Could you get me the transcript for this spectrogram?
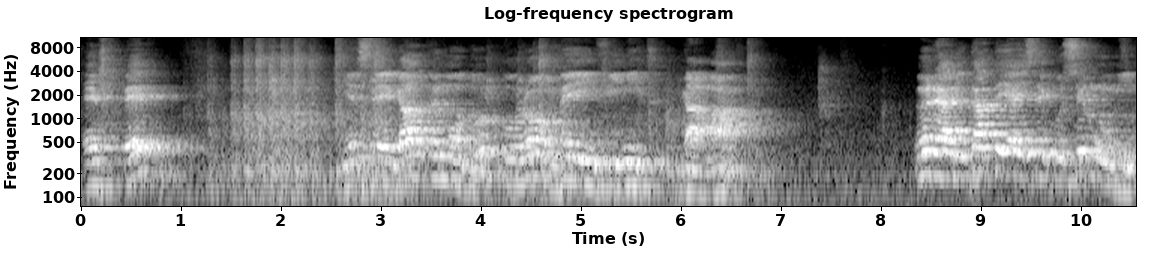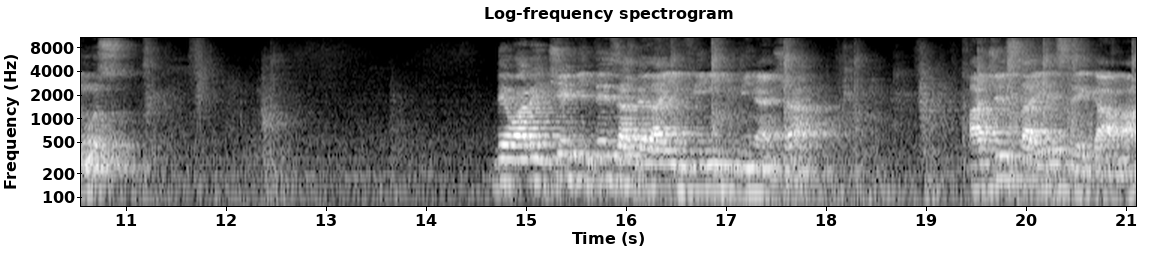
FP este egal în modul cu rho V infinit gamma în realitate, ea este cu semnul minus, deoarece viteza de la infinit vine așa, acesta este gamma,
